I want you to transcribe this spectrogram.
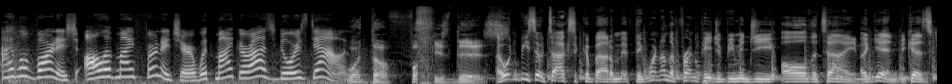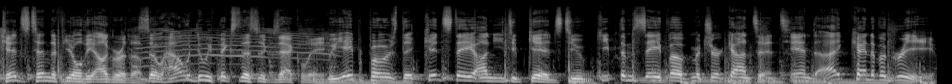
I will varnish all of my furniture with my garage doors down. What the fuck is this? I wouldn't be so toxic about them if they weren't on the front page of BeamNG all the time. Again, because kids tend to fuel the algorithm. So how do we fix this exactly? Lier proposed that kids stay on YouTube Kids to keep them safe of mature content. And I kind of agree,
